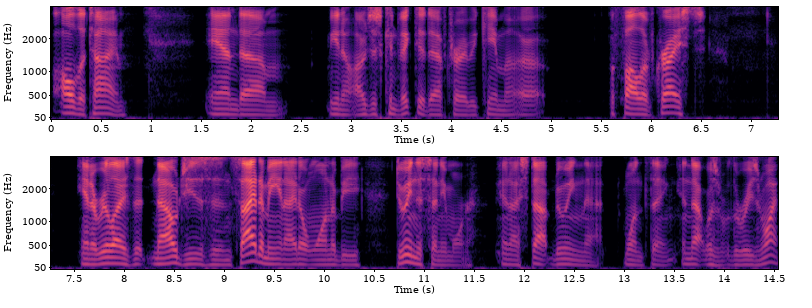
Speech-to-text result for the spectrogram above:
all the time, and um, you know I was just convicted after I became a, a follower of Christ, and I realized that now Jesus is inside of me, and I don't want to be doing this anymore. And I stopped doing that one thing, and that was the reason why.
